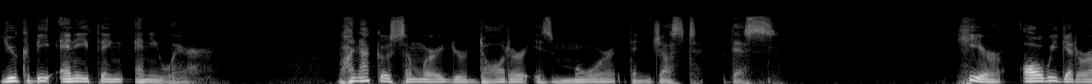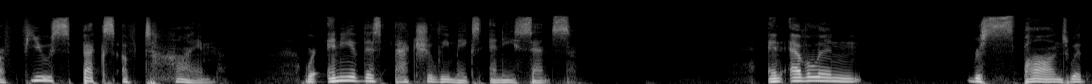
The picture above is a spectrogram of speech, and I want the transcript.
You could be anything anywhere. Why not go somewhere your daughter is more than just this? Here, all we get are a few specks of time where any of this actually makes any sense. And Evelyn responds with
